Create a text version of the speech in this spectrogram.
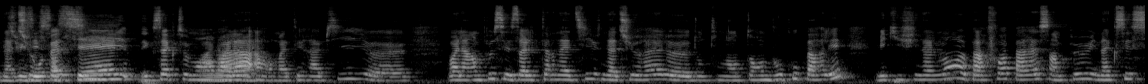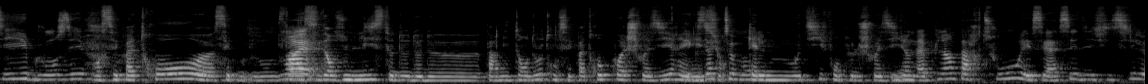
naturopathie, exactement, voilà, aromathérapie voilà un peu ces alternatives naturelles euh, dont on entend beaucoup parler, mais qui finalement euh, parfois paraissent un peu inaccessibles ou on se dit on sait pas trop, euh, c'est dans une liste de, de, parmi tant d'autres, on sait pas trop quoi choisir et sur quel motif on peut le choisir. Il y en a plein partout et c'est assez difficile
